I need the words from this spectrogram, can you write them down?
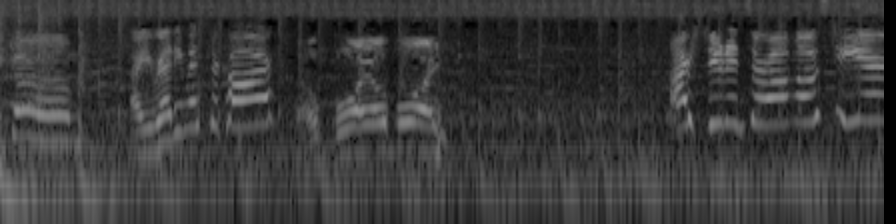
they come. Are you ready, Mr. Carr? Oh boy, oh boy. Our students are almost here.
